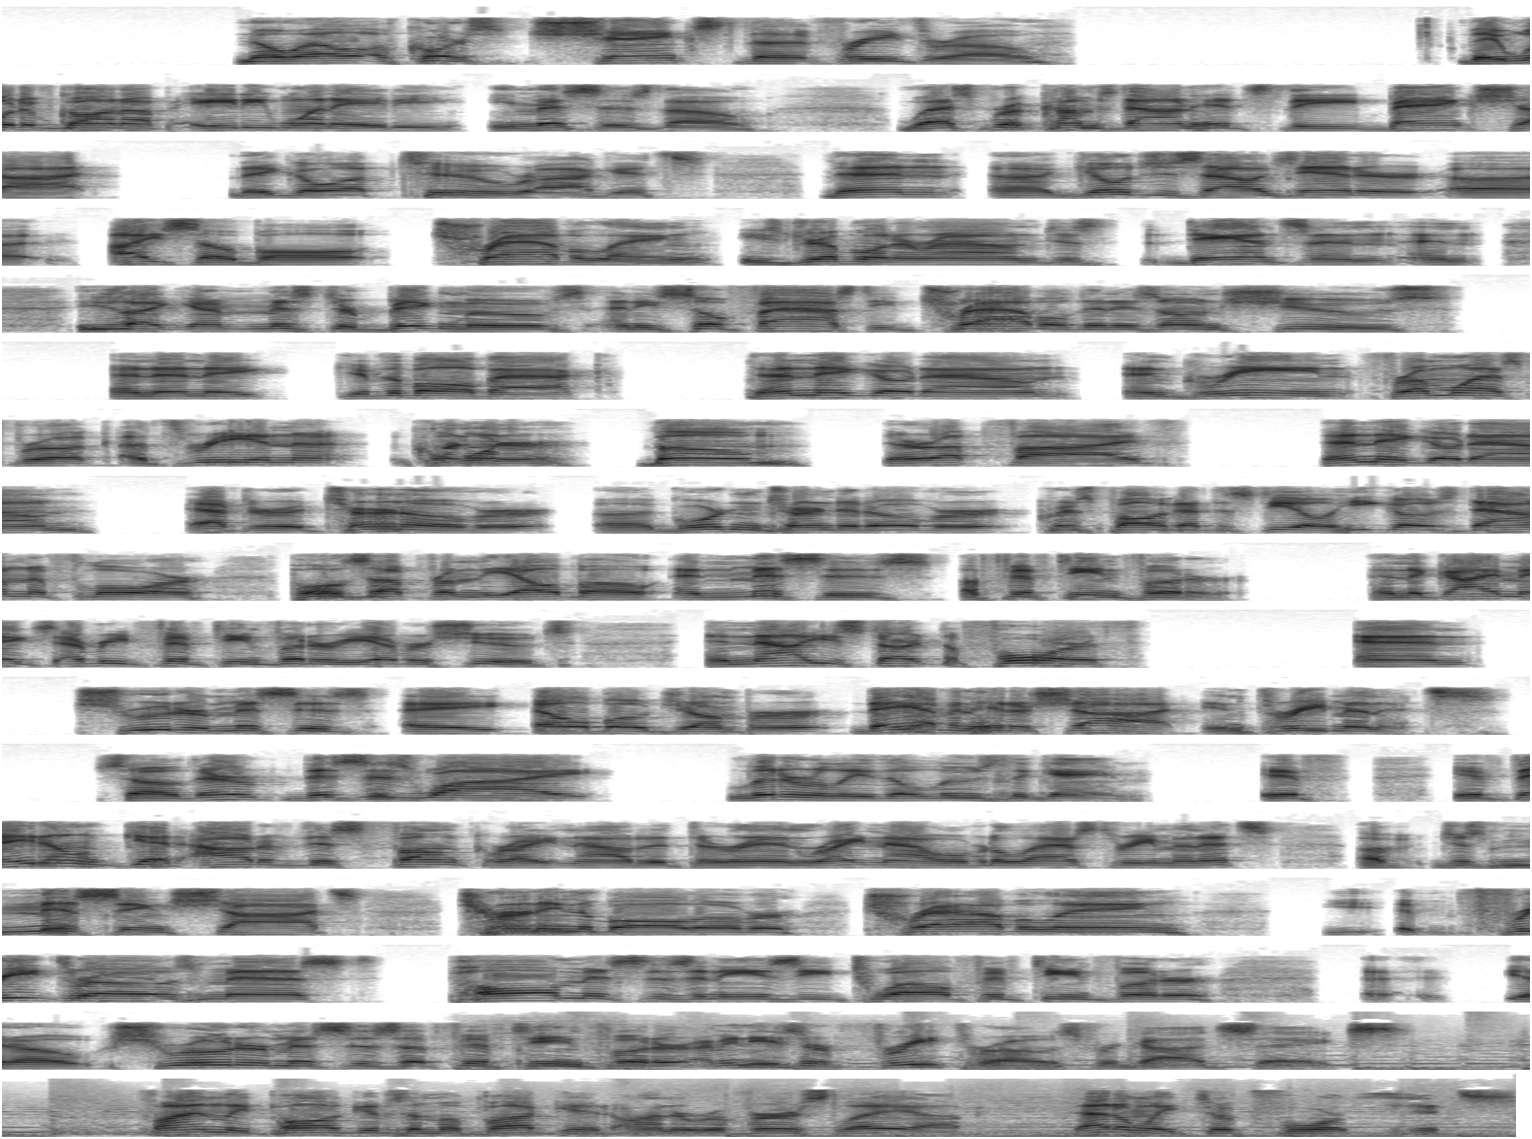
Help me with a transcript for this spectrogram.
Noel, of course, shanks the free throw. They would have gone up 81 80. He misses, though. Westbrook comes down, hits the bank shot. They go up two Rockets. Then uh, Gilgeous-Alexander, uh, ISO ball, traveling. He's dribbling around, just dancing. And he's like uh, Mr. Big Moves. And he's so fast, he traveled in his own shoes. And then they give the ball back. Then they go down, and Green from Westbrook, a three in the corner. Boom. They're up five. Then they go down after a turnover. Uh, Gordon turned it over. Chris Paul got the steal. He goes down the floor, pulls up from the elbow, and misses a 15 footer. And the guy makes every 15 footer he ever shoots. And now you start the fourth, and Schroeder misses a elbow jumper. They haven't hit a shot in three minutes. So they're this is why literally they'll lose the game. If if they don't get out of this funk right now that they're in right now over the last 3 minutes of just missing shots, turning the ball over, traveling, free throws missed, Paul misses an easy 12 15 footer. Uh, you know, Schroeder misses a 15 footer. I mean, these are free throws for God's sakes. Finally, Paul gives him a bucket on a reverse layup. That only took four minutes.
